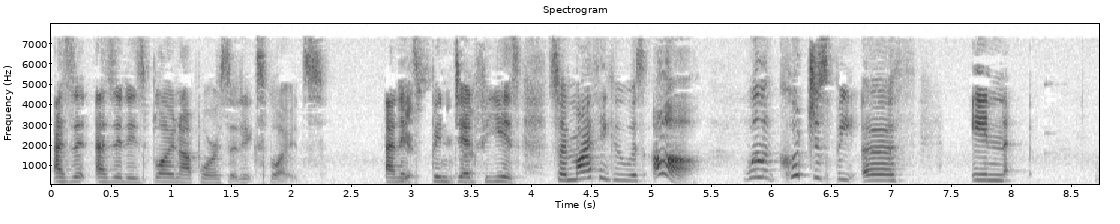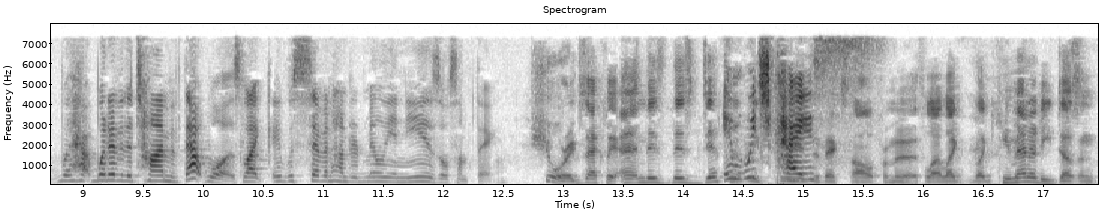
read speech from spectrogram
as it as it is blown up or as it explodes. And it's been dead for years. So my thinking was, oh, well, it could just be Earth in whatever the time of that was. Like it was 700 million years or something. Sure, exactly. And there's there's definitely which periods case- of exile from Earth. Like like like humanity doesn't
